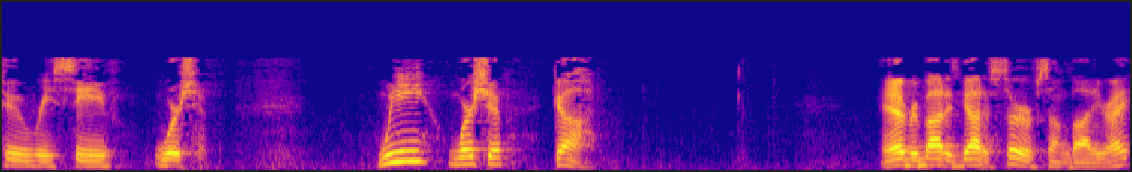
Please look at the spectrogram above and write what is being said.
to receive worship. We worship God. Everybody's got to serve somebody, right?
